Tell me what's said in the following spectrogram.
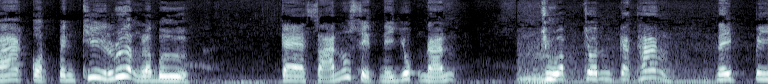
ปรากฏเป็นที่เรื่องระบือ แก่สานุสิทธิ์ในยุคนั้น จวบจนกระทั่งในปี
